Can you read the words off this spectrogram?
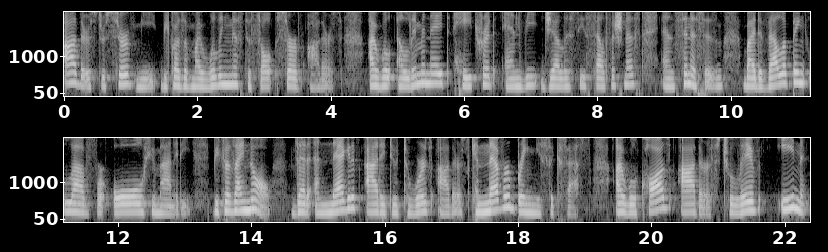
others to serve me because of my willingness to serve others. I will eliminate hatred, envy, jealousy, selfishness, and cynicism by developing love for all humanity because I know that a negative attitude towards others can never bring me success. I will cause others to live in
